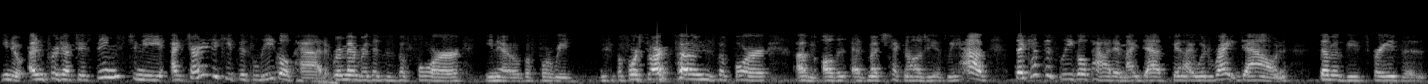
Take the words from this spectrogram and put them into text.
you know, unproductive things to me, I started to keep this legal pad. Remember, this is before, you know, before we, before smartphones, before um, all the, as much technology as we have. So I kept this legal pad in my desk, and I would write down some of these phrases.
